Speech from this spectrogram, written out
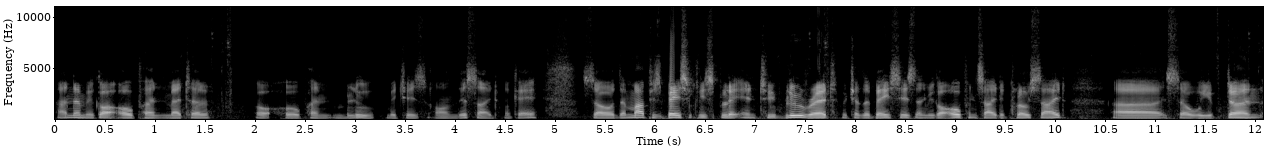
And then we got open metal or open blue, which is on this side, okay? So the map is basically split into blue, red, which are the bases, and we got open side and closed side. Uh, so we've done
